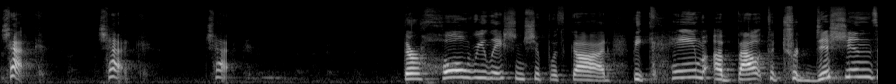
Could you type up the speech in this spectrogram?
Check, check, check. Their whole relationship with God became about the traditions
